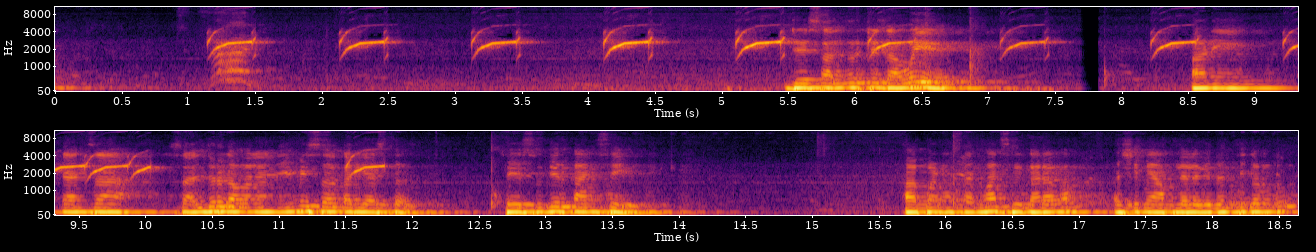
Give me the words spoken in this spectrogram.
जे सालदूरचे जावई आहेत आणि त्यांचा सालदूर गावाला नेहमी सहकार्य असतं ते सुधीर कांसे आपण सन्मान स्वीकारावा अशी मी आपल्याला विनंती करतो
